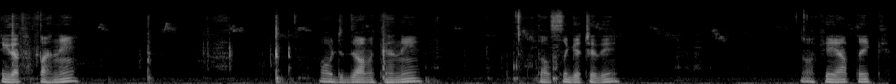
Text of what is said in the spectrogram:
تقدر تحطه هني. أو قدامك هني. تلصقه كذي. okay يعطيك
